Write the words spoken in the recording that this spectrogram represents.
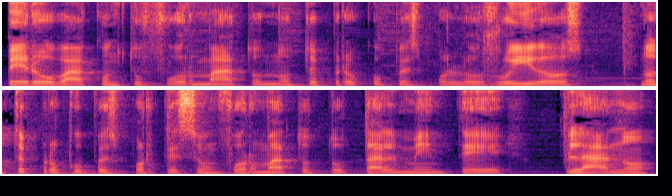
pero va con tu formato, no te preocupes por los ruidos, no te preocupes porque sea un formato totalmente plano.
